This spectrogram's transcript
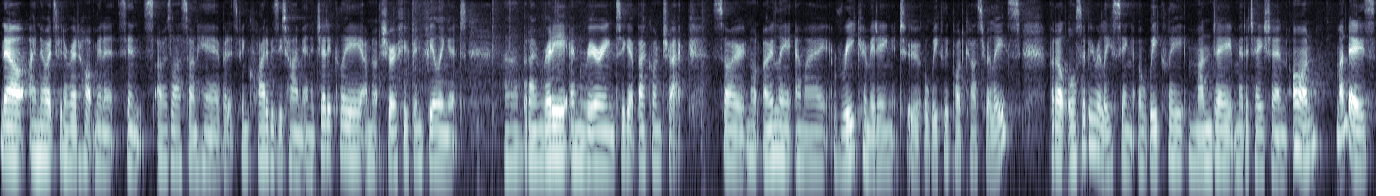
Now, I know it's been a red hot minute since I was last on here, but it's been quite a busy time energetically. I'm not sure if you've been feeling it, um, but I'm ready and rearing to get back on track. So, not only am I recommitting to a weekly podcast release, but I'll also be releasing a weekly Monday meditation on Mondays.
